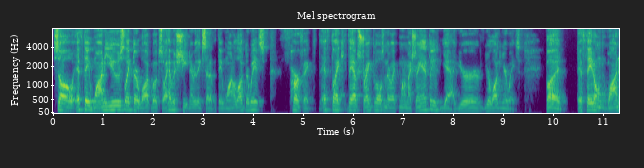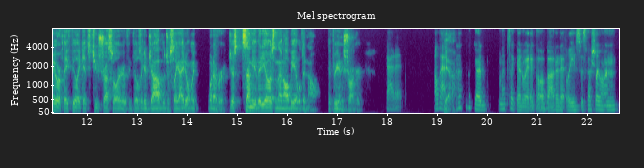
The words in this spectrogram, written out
So if they want to use like their logbook, so I have a sheet and everything set up. If they want to log their weights, perfect. If like they have strength goals and they're like one of my strength athletes, yeah, you're you're logging your weights. But if they don't want to, or if they feel like it's too stressful, or if it feels like a job, just like, I don't like whatever. Just send me videos and then I'll be able to know if you're getting stronger. Got it. Okay. Yeah. That's a good that's a good way to go about it, at least, especially when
